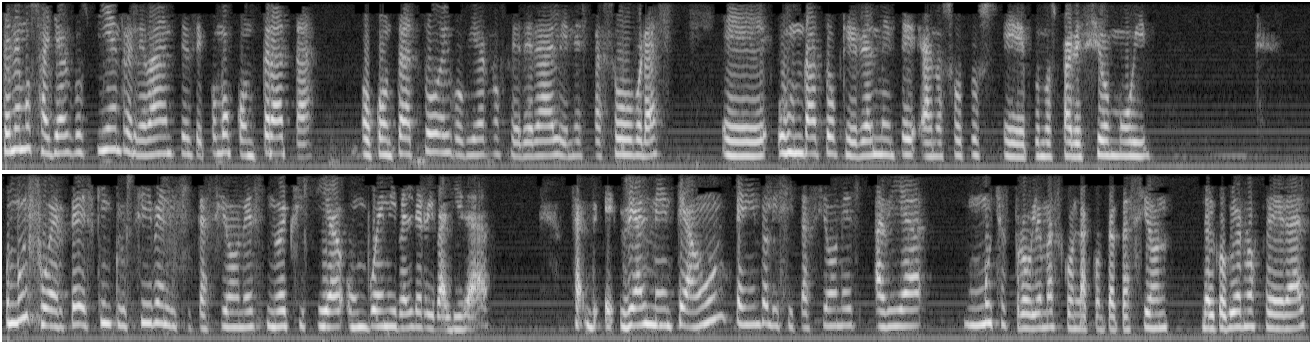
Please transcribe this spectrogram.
tenemos hallazgos bien relevantes de cómo contrata o contrató el gobierno federal en estas obras eh, un dato que realmente a nosotros eh, pues nos pareció muy, muy fuerte es que inclusive en licitaciones no existía un buen nivel de rivalidad. Eh, realmente, aún teniendo licitaciones, había muchos problemas con la contratación del gobierno federal.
